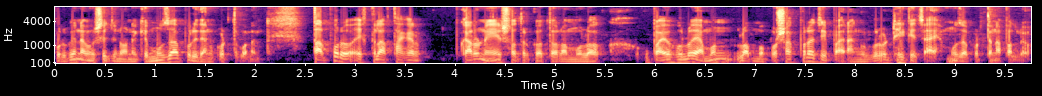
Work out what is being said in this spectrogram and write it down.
পরবেন এবং সেজন্য অনেকে মোজা পরিধান করতে বলেন। তারপরেও ইখতলাফ থাকার কারণে সতর্কতামূলক উপায় হলো এমন লম্বা পোশাক পরা যে পায়ের আঙ্গুলগুলো ঢেকে যায় মোজা পড়তে না পারলেও।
